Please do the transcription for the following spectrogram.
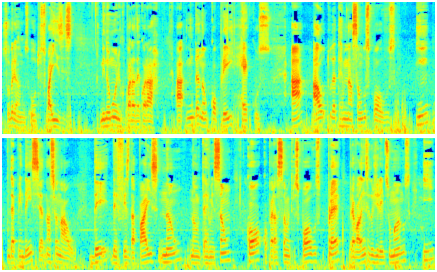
soberanos, outros países. Mnemônico para decorar. Ainda não comprei recos. A autodeterminação dos povos. Independência nacional. D. Defesa da paz. Não. Não intervenção. Co. Cooperação entre os povos. Pré. Prevalência dos direitos humanos. I.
